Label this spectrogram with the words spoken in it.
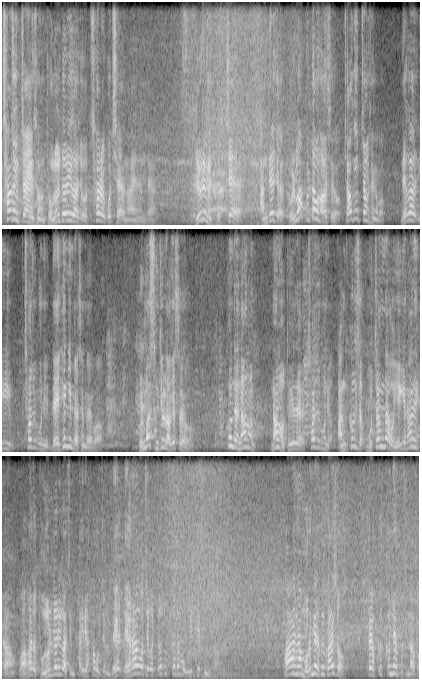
차주 입장에서는 돈을 들여가지고 차를 고쳐야 나했는데 여름에 덥지 안 되지 얼마나 뿔따고 나왔어요. 자기 입장 생각해봐. 내가 이 차주분이 내 행님이라 생각해봐. 얼마나 성질 나겠어요. 근데 나는 나는 어떻게 돼? 차주분이 안 거기서 못 잡는다고 얘기를 하니까 와가지고 돈을 들여가 지금 이래 하고 있잖아. 내, 내라고 저거 뜯어, 뜯어보고 있겠습니까? 아 나 모릅니다. 그거 가있어 그래 끝, 끝내보지 나도.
